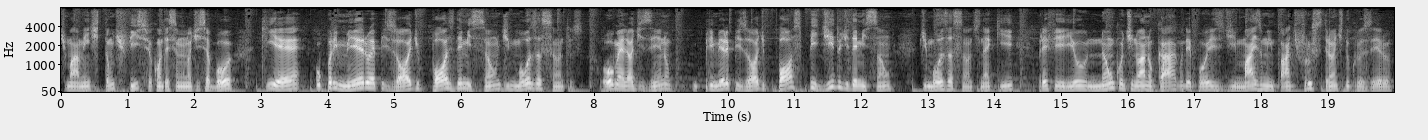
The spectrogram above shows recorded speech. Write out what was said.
ultimamente tão difícil acontecer uma notícia boa, que é o primeiro episódio pós-demissão de Moza Santos, ou melhor dizendo, primeiro episódio pós pedido de demissão de Moza Santos, né, que preferiu não continuar no cargo depois de mais um empate frustrante do Cruzeiro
